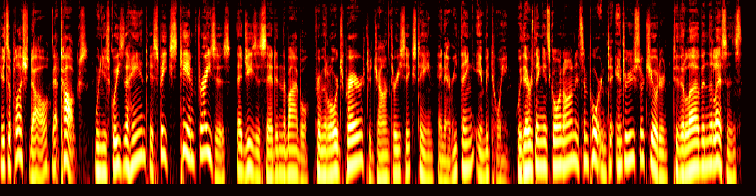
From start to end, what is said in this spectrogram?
It's a plush doll that talks. When you squeeze the hand, it speaks 10 phrases that Jesus said in the Bible, from the Lord's Prayer to John 3:16 and everything in between. With everything that's going on, it's important to introduce our children to the love and the lessons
